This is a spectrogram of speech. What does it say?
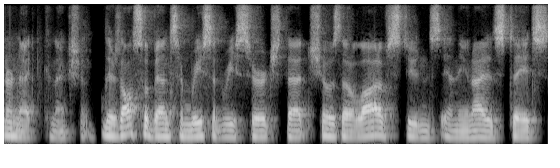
internet connection. There's also been some recent research that shows that a lot of students in the United States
